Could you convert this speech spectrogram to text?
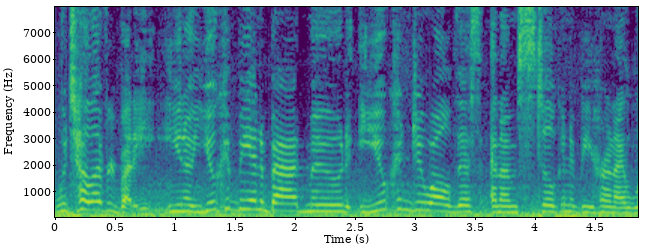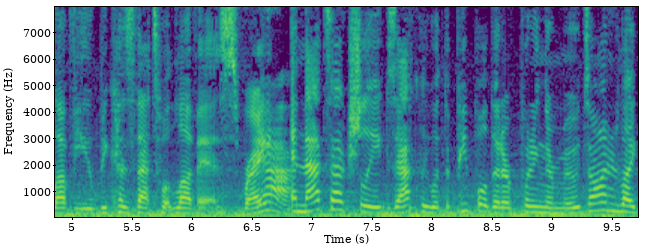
we tell everybody, you know, you can be in a bad mood, you can do all of this, and I'm still going to be here and I love you because that's what love is, right? Yeah. And that's actually exactly what the people that are putting their moods on, like,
